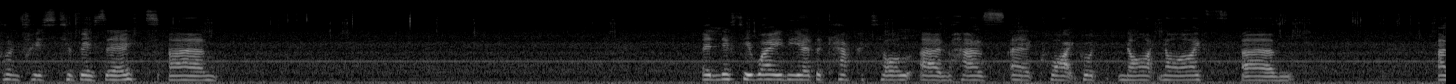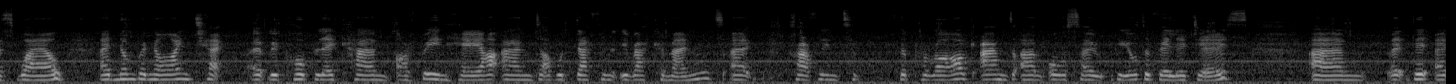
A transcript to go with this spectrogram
countries to visit um, in Lithuania the capital um, has quite good nightlife um, as well. Number nine Czech Republic um, I've been here and I would definitely recommend uh, travelling to the Prague and um, also the other villages. Um, they, uh,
